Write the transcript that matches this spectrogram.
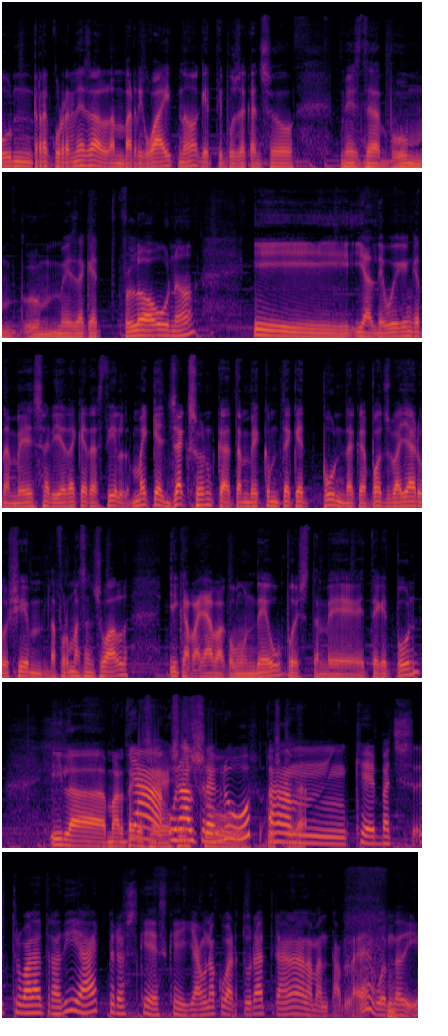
un recurrent és el en Barry White, no? aquest tipus de cançó més de bum, bum, més d'aquest flow, no? I, i el The Weeknd, que també seria d'aquest estil. Michael Jackson, que també com té aquest punt de que pots ballar-ho així de forma sensual i que ballava com un déu, doncs també té aquest punt. I la Marta, Hi que ha segueix un altre sus grup um, que vaig trobar l'altre dia, però és que, és que hi ha una cobertura tirant lamentable, eh? ho hem de dir.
